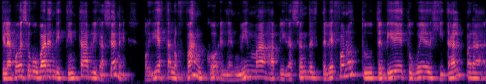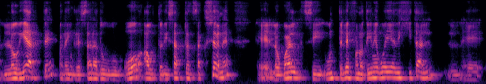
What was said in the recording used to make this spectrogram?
que la puedes ocupar en distintas aplicaciones. Hoy día están los bancos, en la misma aplicación del teléfono, tú te pide tu huella digital para loguearte, para ingresar a tu o autorizar transacciones, eh, lo cual si un teléfono tiene huella digital, eh,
